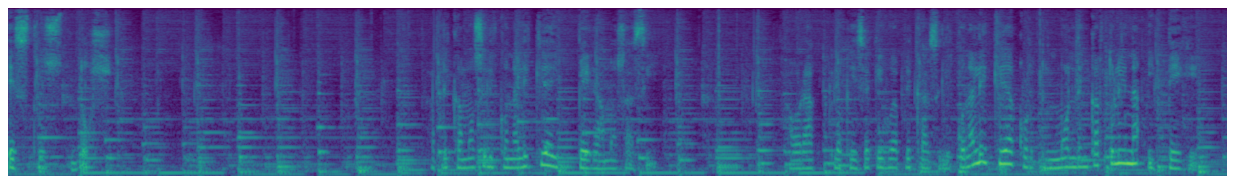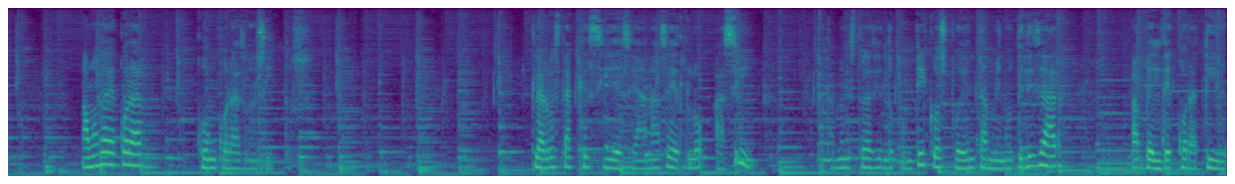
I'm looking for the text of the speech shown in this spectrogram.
estos dos. Aplicamos silicona líquida y pegamos así. Ahora lo que hice aquí voy a aplicar silicona líquida, corto un molde en cartulina y pegué. Vamos a decorar con corazoncitos. Claro está que si desean hacerlo así, también estoy haciendo punticos, pueden también utilizar papel decorativo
